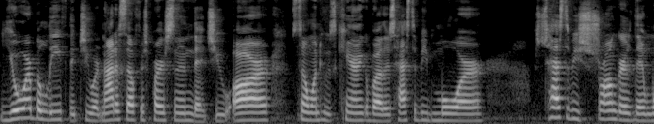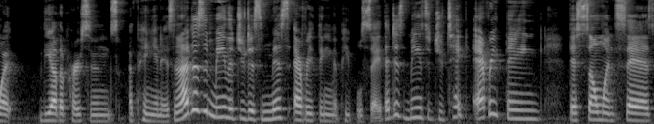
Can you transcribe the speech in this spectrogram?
your belief that you are not a selfish person, that you are someone who's caring of others, has to be more, has to be stronger than what the other person's opinion is. And that doesn't mean that you dismiss everything that people say, that just means that you take everything that someone says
